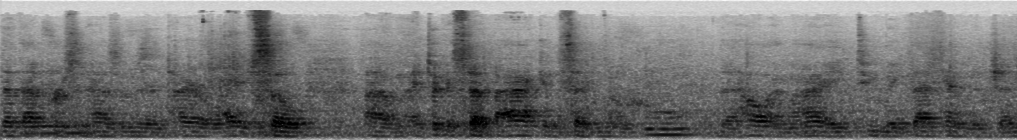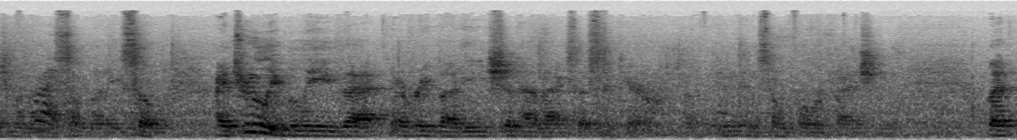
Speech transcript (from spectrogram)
that that person has in their entire life. So um, I took a step back and said, you know, who the hell am I to make that kind of a judgment on somebody? So I truly believe that everybody should have access to care in, some form or fashion. But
